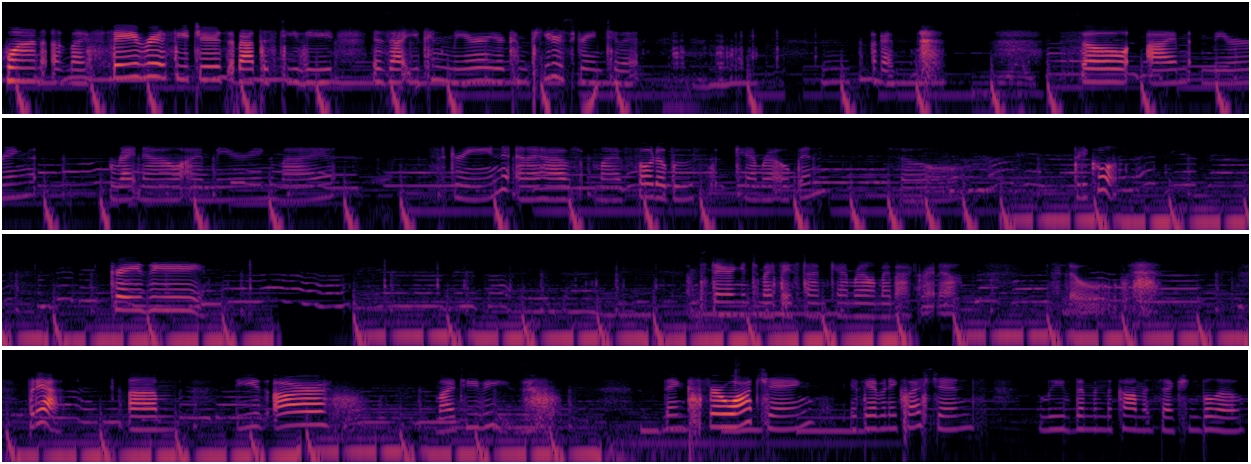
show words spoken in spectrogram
One of my favorite features about this TV is that you can mirror your computer screen to it. Okay. so I'm mirroring right now. I'm mirroring my screen and I have my photo booth camera open. So pretty cool. Crazy. Staring into my FaceTime camera on my Mac right now. Hello. But yeah, um, these are my TVs. Thanks for watching. If you have any questions, leave them in the comment section below.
